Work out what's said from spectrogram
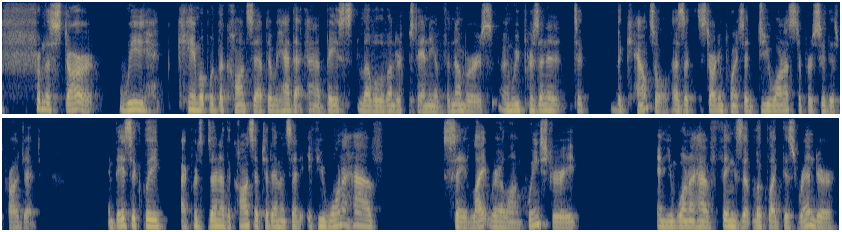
From the start we came up with the concept and we had that kind of base level of understanding of the numbers and we presented it to the council as a starting point said do you want us to pursue this project? And basically i presented the concept to them and said if you want to have say light rail on queen street and you want to have things that look like this render,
